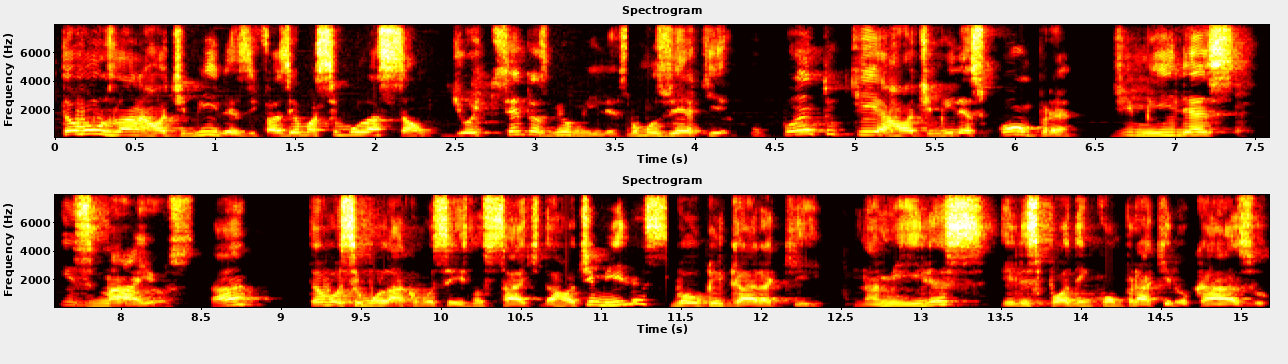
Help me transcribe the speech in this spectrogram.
Então vamos lá na Hot Milhas e fazer uma simulação de 800 mil milhas. Vamos ver aqui o quanto que a Hot Milhas compra de milhas Smiles, tá? Então eu vou simular com vocês no site da Hot Milhas. Vou clicar aqui na milhas. Eles podem comprar aqui no caso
